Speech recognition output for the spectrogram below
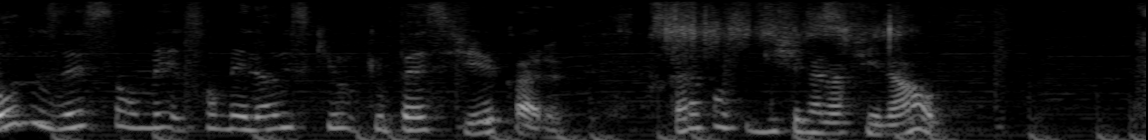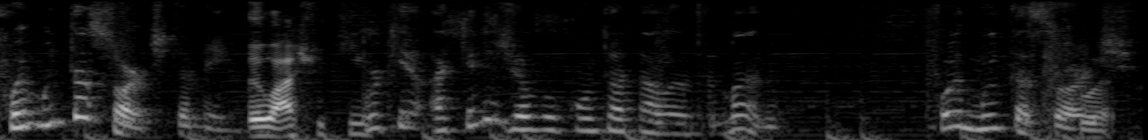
Todos esses são, me- são melhores que o, que o PSG, cara. Os caras conseguiram chegar na final. Foi muita sorte também. Eu acho que Porque aquele jogo contra o Atalanta, mano, foi muita sorte.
